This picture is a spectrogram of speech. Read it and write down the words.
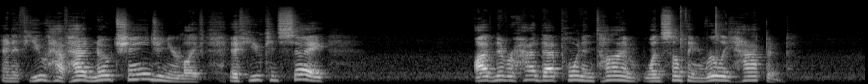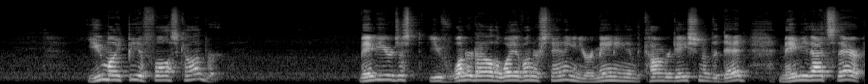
And if you have had no change in your life, if you can say, I've never had that point in time when something really happened, you might be a false convert. Maybe you're just, you've wandered out of the way of understanding and you're remaining in the congregation of the dead. Maybe that's there,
